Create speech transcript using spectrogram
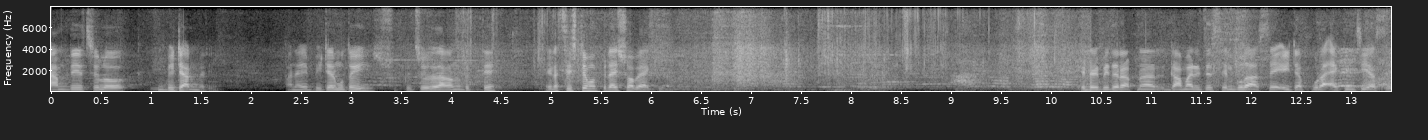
নাম দিয়েছিল ভিটা আলমারি মানে ভিটার মতোই কিছু লাগানো দেখতে। এটা সিস্টেমও প্রায় সব একই। এটার ভিতরে আপনার গামারি যে সেলগুলো আছে এইটা পুরো এক ইঞ্চি আছে।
